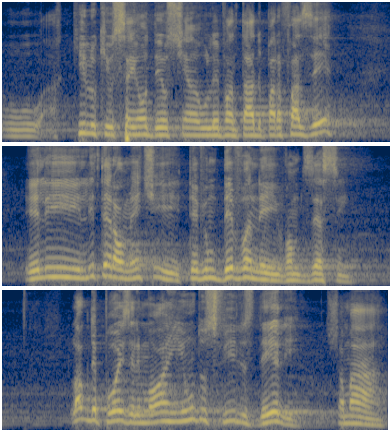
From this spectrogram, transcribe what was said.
o, aquilo que o Senhor Deus tinha o levantado para fazer, ele literalmente teve um devaneio, vamos dizer assim. Logo depois ele morre e um dos filhos dele, chama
